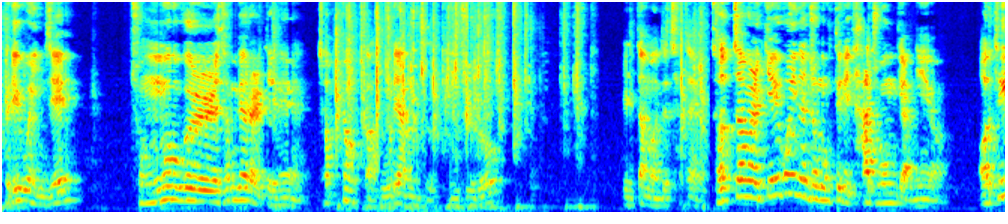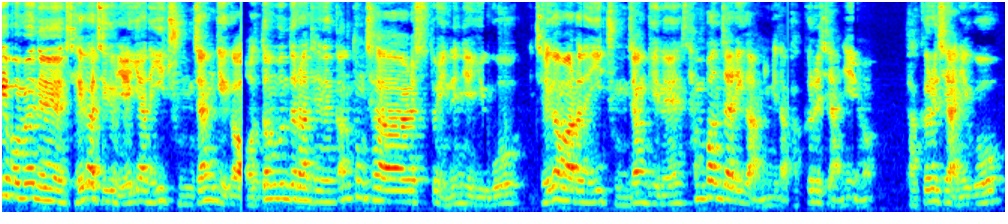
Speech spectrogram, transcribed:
그리고 이제 종목을 선별할 때는 저평가, 우량주 위주로 일단 먼저 찾아요. 저점을 깨고 있는 종목들이 다 좋은 게 아니에요. 어떻게 보면은 제가 지금 얘기하는 이 중장기가 어떤 분들한테는 깡통찰 수도 있는 얘기고 제가 말하는 이 중장기는 3번 자리가 아닙니다. 밥그릇이 아니에요. 밥그릇이 아니고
